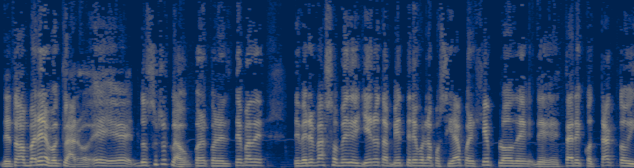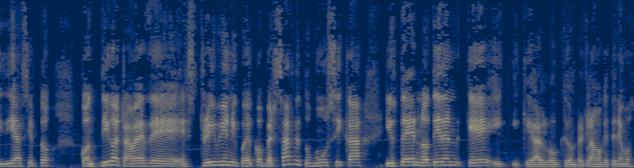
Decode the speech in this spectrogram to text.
De todas maneras, pues claro, eh, nosotros, claro, con, el tema de, ver el vaso medio lleno también tenemos la posibilidad, por ejemplo, de, estar en contacto hoy día, ¿cierto?, contigo a través de streaming y poder conversar de tu música y ustedes no tienen que, y, y que algo que un reclamo que tenemos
